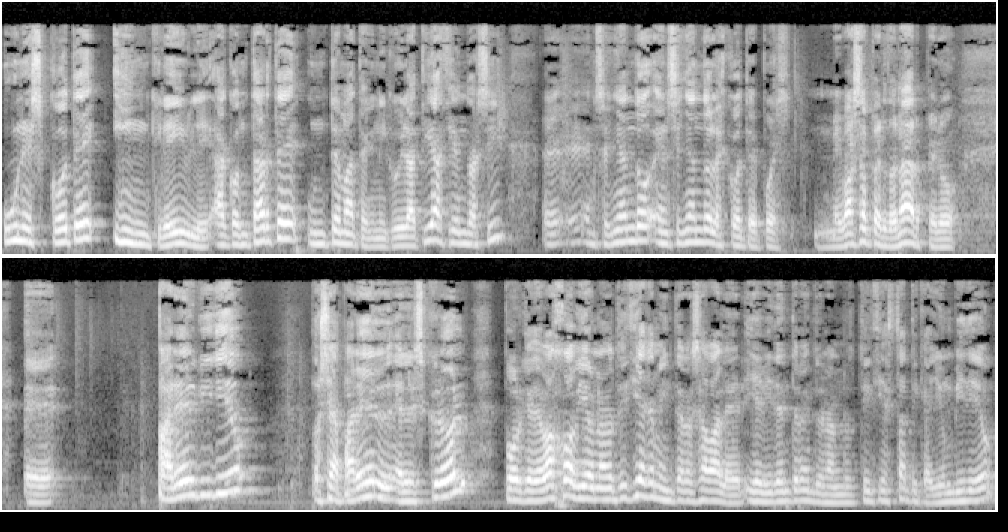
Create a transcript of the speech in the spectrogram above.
un escote increíble, a contarte un tema técnico. Y la tía haciendo así, eh, enseñando, enseñando el escote. Pues me vas a perdonar, pero paré el vídeo o sea, paré el, scroll porque debajo había una noticia que me interesaba leer y evidentemente una noticia estática y un vídeo,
